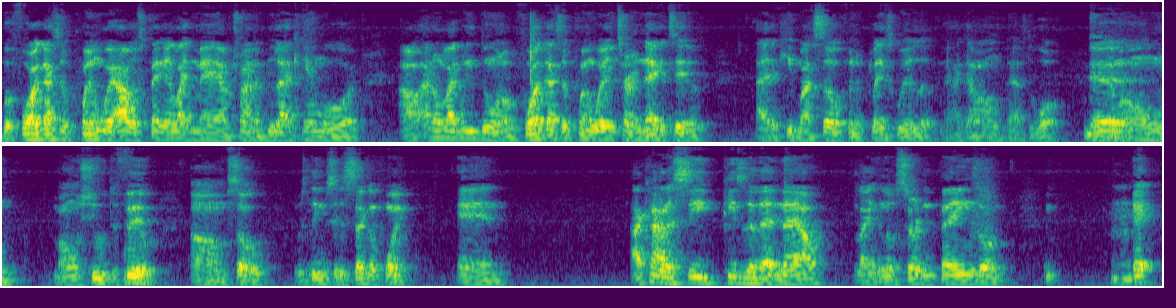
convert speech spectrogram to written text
before I got to the point where I was thinking like, man, I'm trying to be like him, or I, I don't like what he's doing, or before I got to the point where it turned negative, I had to keep myself in a place where, look, man, I got my own path to walk, Yeah. my own my own shoes to fill. Um, so it was leading to the second point, and I kind of see pieces of that now, like you know certain things, or Mm. it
